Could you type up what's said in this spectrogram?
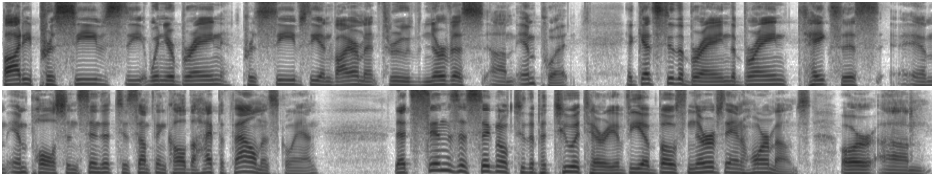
body perceives the when your brain perceives the environment through nervous um, input, it gets to the brain. The brain takes this um, impulse and sends it to something called the hypothalamus gland that sends a signal to the pituitary via both nerves and hormones or um,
